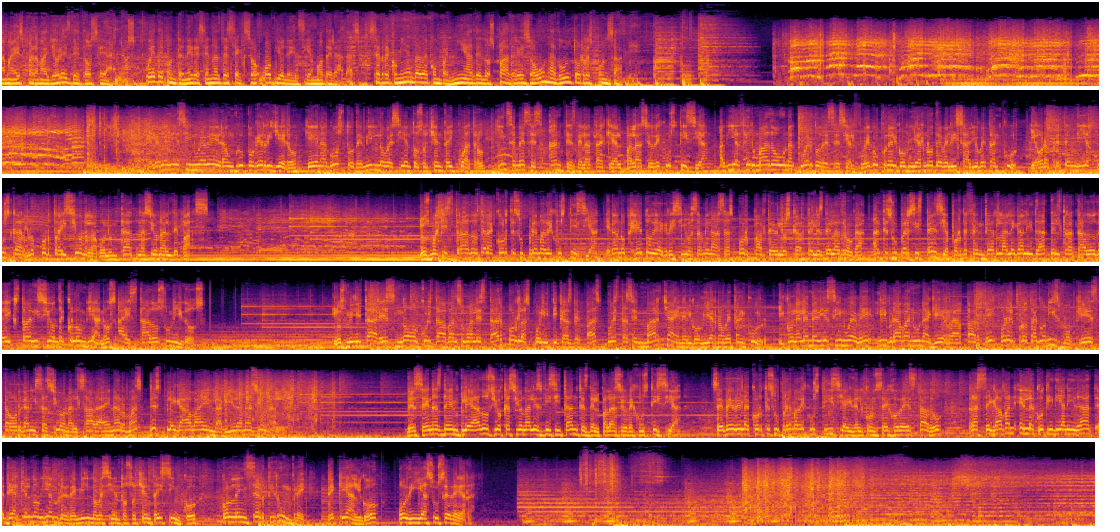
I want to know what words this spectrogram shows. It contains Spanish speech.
Programa es para mayores de 12 años. Puede contener escenas de sexo o violencia moderadas. Se recomienda la compañía de los padres o un adulto responsable. Era un grupo guerrillero que en agosto de 1984, 15 meses antes del ataque al Palacio de Justicia, había firmado un acuerdo de cese al fuego con el gobierno de Belisario Betancourt y ahora pretendía juzgarlo por traición a la voluntad nacional de paz. Los magistrados de la Corte Suprema de Justicia eran objeto de agresivas amenazas por parte de los carteles de la droga ante su persistencia por defender la legalidad del Tratado de Extradición de colombianos a Estados Unidos. Los militares no ocultaban su malestar por las políticas de paz puestas en marcha en el gobierno Betancourt y con el M-19 libraban una guerra aparte por el protagonismo que esta organización alzada en armas desplegaba en la vida nacional. Decenas de empleados y ocasionales visitantes del Palacio de Justicia, sede de la Corte Suprema de Justicia y del Consejo de Estado, trasegaban en la cotidianidad de aquel noviembre de 1985 con la incertidumbre de que algo podía suceder.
